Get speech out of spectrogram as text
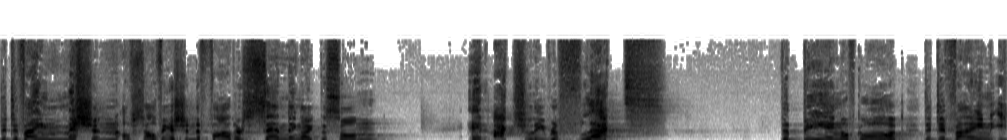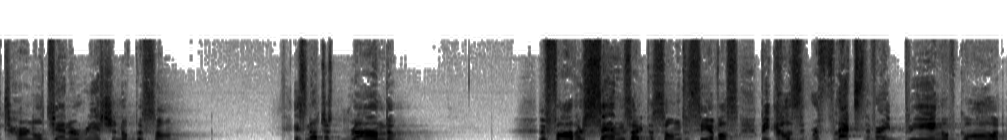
The divine mission of salvation, the Father sending out the Son, it actually reflects the being of God, the divine eternal generation of the Son. It's not just random. The Father sends out the Son to save us because it reflects the very being of God,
